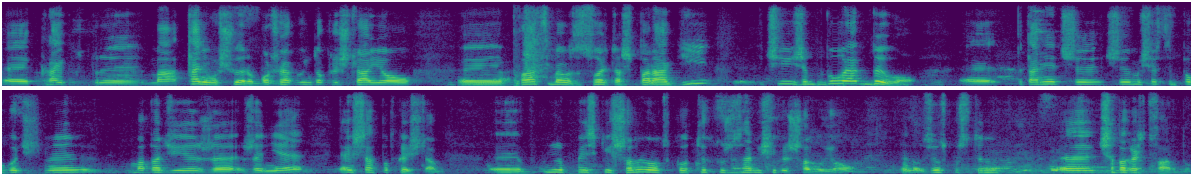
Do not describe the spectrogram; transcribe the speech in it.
e, kraj, który ma tanią siłę roboczą, jak oni to określają. E, Polacy mają zasuwać na szparagi, czyli żeby było jak było. Pytanie, czy, czy my się z tym pogodzimy? Mam nadzieję, że, że nie. Ja jeszcze raz podkreślam. W Unii Europejskiej szanują tylko tych, którzy sami siebie szanują. No, w związku z tym e, trzeba grać twardo.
